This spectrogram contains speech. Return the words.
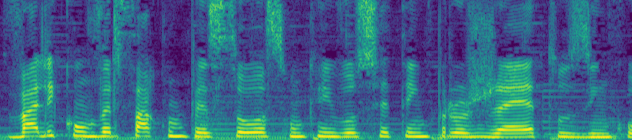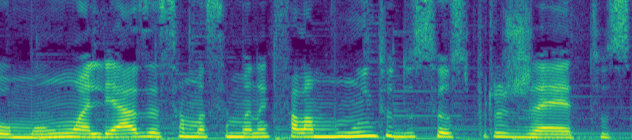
Vale conversar com pessoas com quem você tem projetos em comum. Aliás, essa é uma semana que fala muito dos seus projetos.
